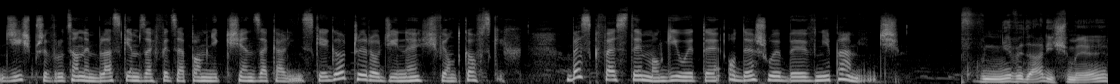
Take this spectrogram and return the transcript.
Dziś przywróconym blaskiem zachwyca pomnik księdza Kalińskiego czy rodziny Świątkowskich. Bez kwesty mogiły te odeszłyby w niepamięć. Nie wydaliśmy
